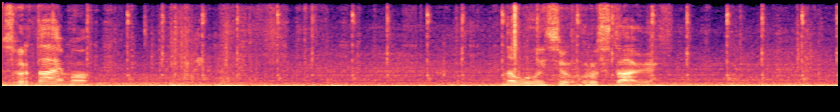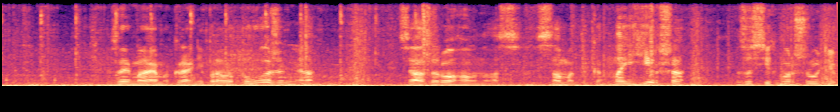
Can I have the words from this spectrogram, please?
звертаємо на вулицю Руставі. Займаємо крайнє праве положення. Ця дорога у нас саме така найгірша з усіх маршрутів.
